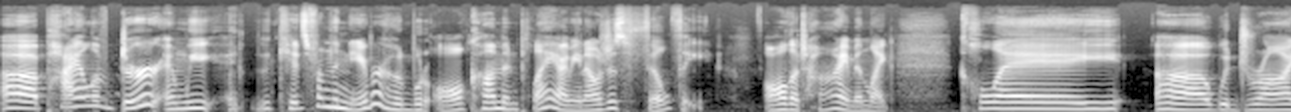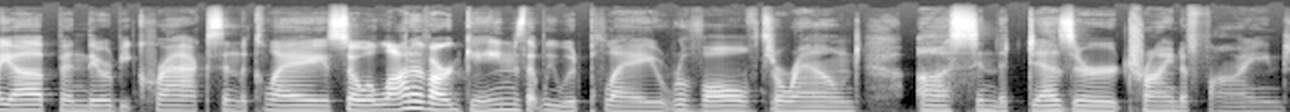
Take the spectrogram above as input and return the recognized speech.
uh, pile of dirt, and we the kids from the neighborhood would all come and play. I mean, I was just filthy all the time, and like clay uh, would dry up, and there would be cracks in the clay. So a lot of our games that we would play revolved around us in the desert trying to find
